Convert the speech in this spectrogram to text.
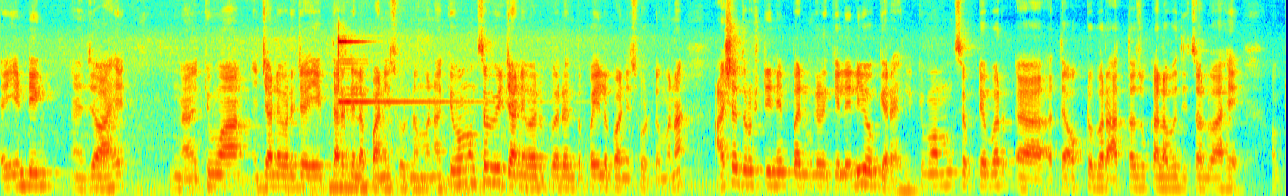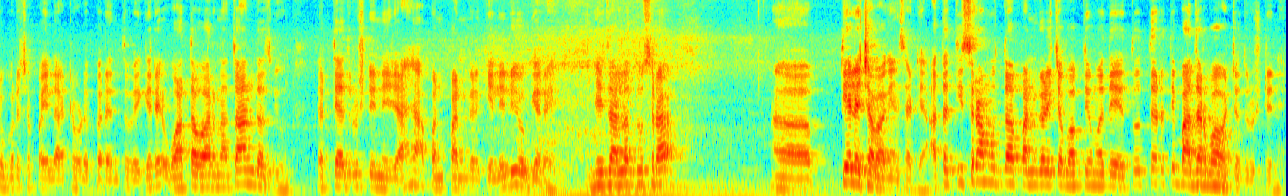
एंडिंग जो आहे किंवा जानेवारीच्या एक तारखेला पाणी सोडणं म्हणा किंवा मग सव्वीस जानेवारीपर्यंत पहिलं पाणी सोडणं म्हणा अशा दृष्टीने पनगळ केलेली योग्य राहील. किंवा मग सप्टेंबर ते ऑक्टोबर आत्ता जो कालावधी चालू आहे ऑक्टोबरच्या पहिल्या आठवड्यापर्यंत वगैरे वातावरणाचा अंदाज घेऊन तर त्या दृष्टीने जे आहे आपण पानगळ केलेली योग्य राहील. हे झालं दुसरा तेलाच्या बागांसाठी. आता तिसरा मुद्दा पानगळीच्या बाबतीमध्ये येतो तर ते बाजारभावाच्या दृष्टीने.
